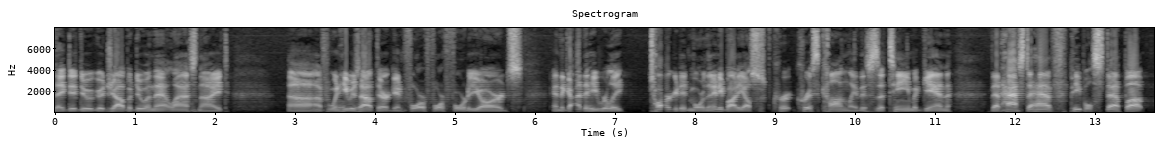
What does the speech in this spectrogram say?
They did do a good job of doing that last night. Uh, when he was out there again, four four forty yards, and the guy that he really targeted more than anybody else was Chris Conley. This is a team again that has to have people step up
